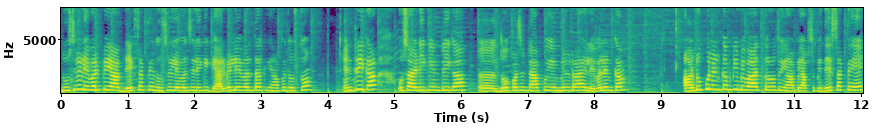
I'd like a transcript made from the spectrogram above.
दूसरे लेवल पे आप देख सकते हैं, दूसरे लेवल से लेकर ग्यारहवें लेवल तक यहाँ पे दोस्तों एंट्री का, उस आईडी की एंट्री का दो परसेंट आपको ये मिल रहा है लेवल इनकम ऑटोपुल इनकम की मैं बात करूँ तो यहाँ पे आप सभी देख सकते हैं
